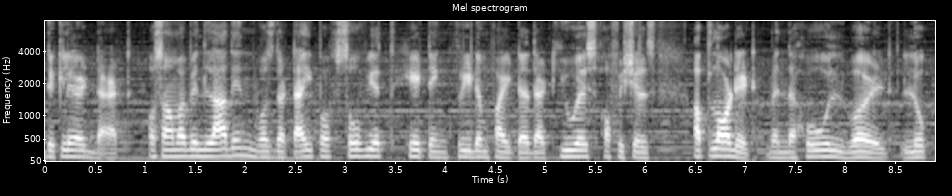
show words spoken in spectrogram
declared that Osama bin Laden was the type of Soviet hating freedom fighter that US officials applauded when the whole world looked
